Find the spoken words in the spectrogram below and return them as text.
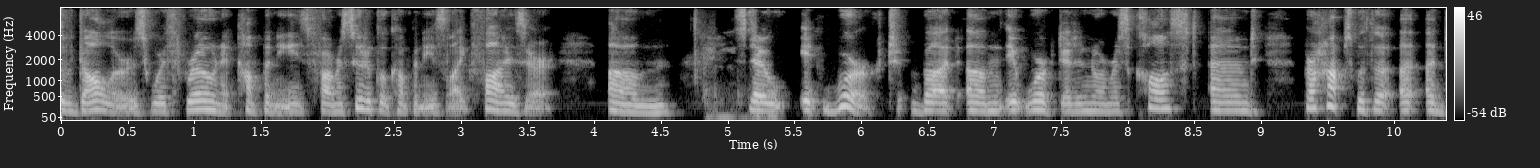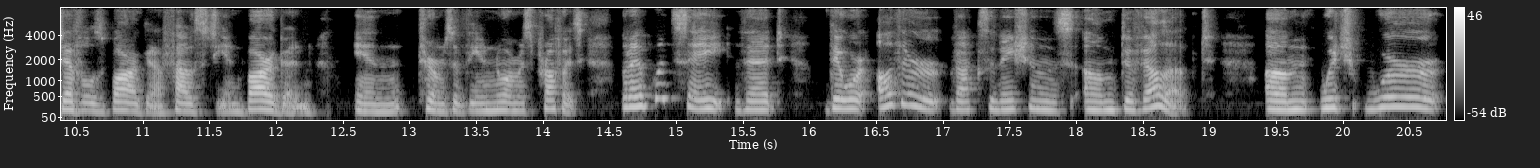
of dollars were thrown at companies, pharmaceutical companies like Pfizer. Um, so it worked, but um, it worked at enormous cost and perhaps with a, a, devil's bargain, a Faustian bargain in terms of the enormous profits. But I would say that there were other vaccinations um, developed um, which were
